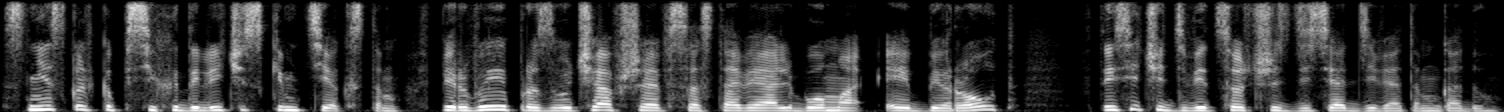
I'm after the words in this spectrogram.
с несколько психоделическим текстом, впервые прозвучавшая в составе альбома «Эбби Роуд» в 1969 году.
